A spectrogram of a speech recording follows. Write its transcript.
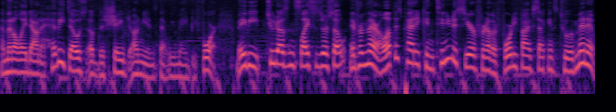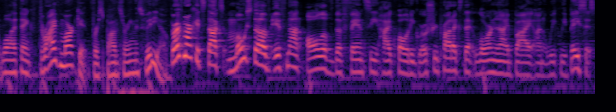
and then I'll lay down a heavy dose of the shaved onions that we made before. Maybe two dozen slices or so, and from there I'll let this patty continue to sear for another 45 seconds to a minute while I thank Thrive Market for sponsoring this video. Thrive Market stocks most of, if not all of the fancy high quality grocery products that Lauren and I buy on a weekly basis.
